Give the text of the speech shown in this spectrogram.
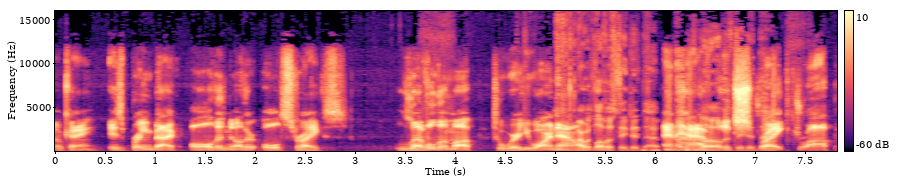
okay, is bring back all the other old strikes, level them up to where you are now, I would love if they did that. and I have love if each strike drop.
